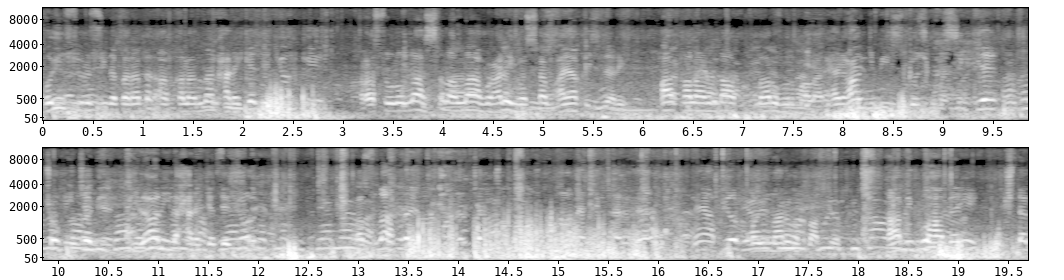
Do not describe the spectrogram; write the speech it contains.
koyun sürüsüyle beraber arkalarından hareket ediyor ki Resulullah sallallahu aleyhi ve sellem ayak izleri, arkalarında attıkları hurmalar, herhangi bir iz gözükmesin diye çok ince bir plan ile hareket ediyor. Resulullah buraya tırmanırken çobanın eteklerinde ne yapıyor? Koyunları otlatıyor. Tabi bu haberi işte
